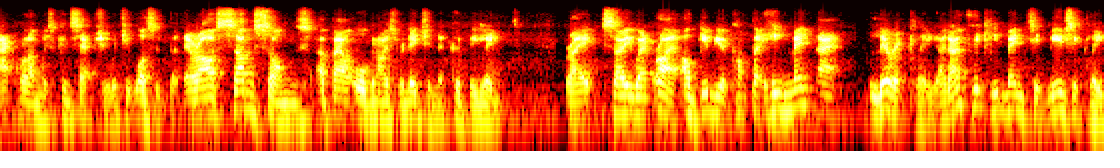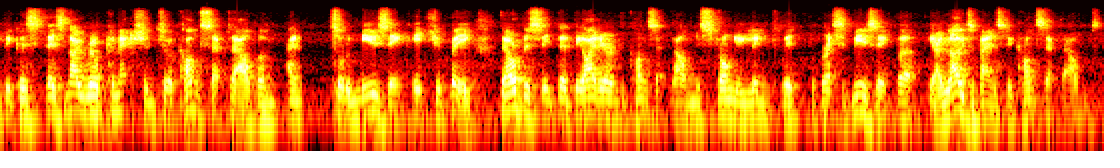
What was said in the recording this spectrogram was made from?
Aqualung was conceptual, which it wasn't. But there are some songs about organized religion that could be linked right? So he went, right, I'll give you a comp. But he meant that lyrically. I don't think he meant it musically because there's no real connection to a concept album and sort of music it should be. There obviously the, the idea of the concept album is strongly linked with progressive music, but you know, loads of bands do concept albums.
